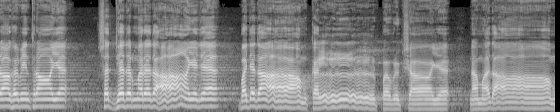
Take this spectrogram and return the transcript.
ராகவேந்திராய சத்யதர்மரதாய ஜ பஜதாம் கல்பவ்ஷாய நமதாம்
